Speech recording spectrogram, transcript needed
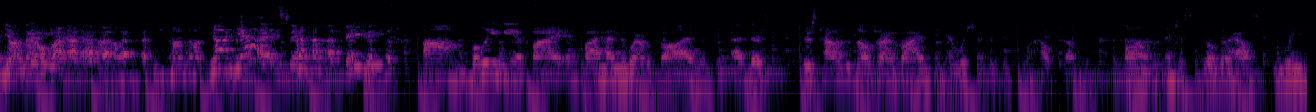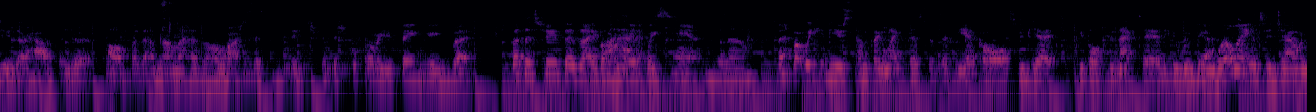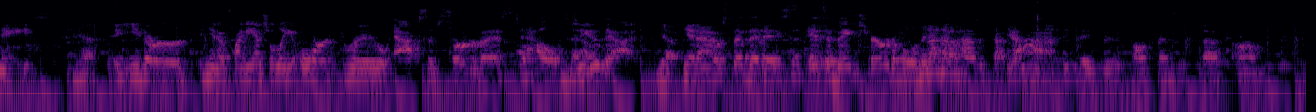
yeah, no. Um, I'm not Not yet. Maybe. Um, believe me, if I if I had the Mhm. wherewithal, I would. Uh, there's there's houses I'll drive by and think I wish I could just go help them. Um, and just build their house, redo their house, and do it all for them. Now my husband will watch this and say, "Trish, what were you thinking?" But but the truth is, I think if we But- can, you know, But we could use something like this as a vehicle to get people connected who would be Yeah. willing to donate yes, either, you know, financially or through acts of service to help do that. yeah. You know, so that Yeah, it's it's it a big charitable I mean, I know. Habitat for Yeah. Humanity; they do all kinds of stuff. Um,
